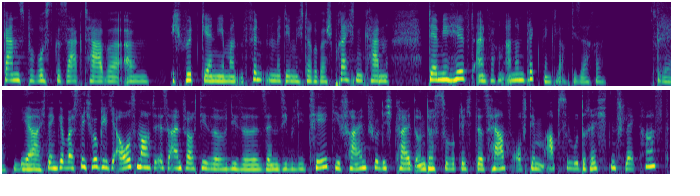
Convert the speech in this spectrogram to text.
ganz bewusst gesagt habe, ähm, ich würde gern jemanden finden, mit dem ich darüber sprechen kann, der mir hilft, einfach einen anderen Blickwinkel auf die Sache zu werfen. Ja, ich denke, was dich wirklich ausmacht, ist einfach diese, diese Sensibilität, die Feinfühligkeit und dass du wirklich das Herz auf dem absolut rechten Fleck hast.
